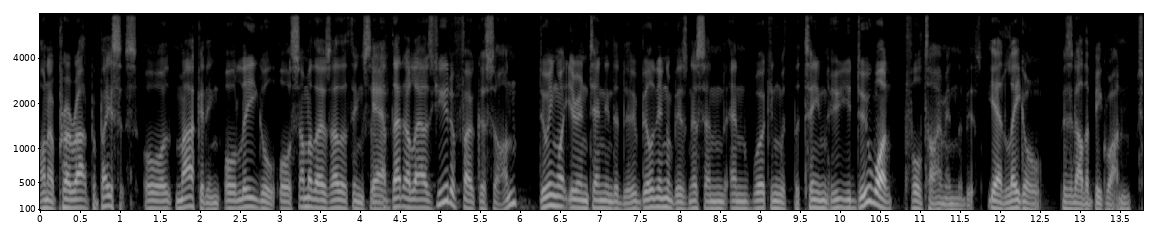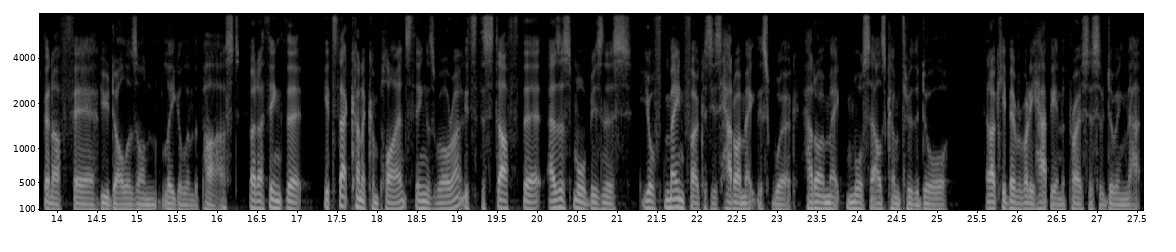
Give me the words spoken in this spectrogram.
on a pro rata basis, or marketing, or legal, or some of those other things? So Yeah. that allows you to focus on doing what you're intending to do, building a business, and, and working with the team who you do want full time in the business. Yeah, legal is another big one. Spent a fair few dollars on legal in the past. But I think that it's that kind of compliance thing as well, right? It's the stuff that, as a small business, your main focus is how do I make this work? How do I make more sales come through the door? And I'll keep everybody happy in the process of doing that.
